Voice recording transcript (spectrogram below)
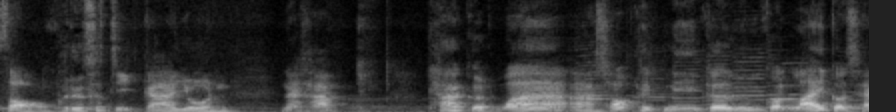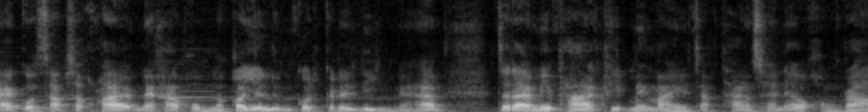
22 พฤศจิกายนนะครับ ถ้าเกิดว่าชอบคลิปนี้ก็อย่าลืมกดไลค์ กดแชร์ กด Subscribe นะครับผม แล้วก็อย่าลืมกดกระดิ่งนะครับ จะได้ไม่พลาดคลิปใหม่ๆ จากทางช anel ของเรา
